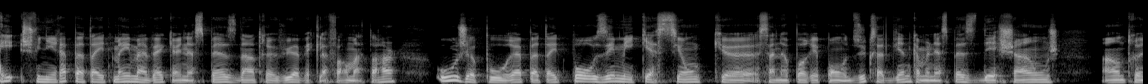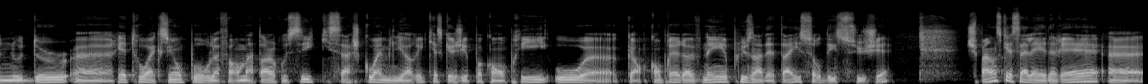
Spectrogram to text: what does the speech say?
Et je finirais peut-être même avec une espèce d'entrevue avec le formateur où je pourrais peut-être poser mes questions que ça n'a pas répondu, que ça devienne comme une espèce d'échange entre nous deux, euh, rétroaction pour le formateur aussi, qui sache quoi améliorer, qu'est-ce que j'ai pas compris, ou euh, qu'on pourrait revenir plus en détail sur des sujets. Je pense que ça l'aiderait, euh,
